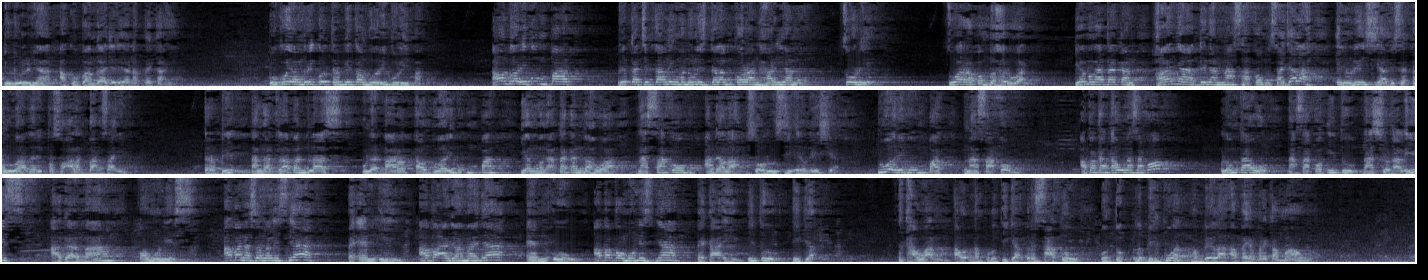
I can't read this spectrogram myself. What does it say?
Judulnya Aku Bangga Jadi Anak PKI. Buku yang berikut terbit tahun 2005. Tahun 2004 Ripka Ciptaning menulis dalam koran harian sore Suara Pembaharuan dia mengatakan hanya dengan Nasakom sajalah Indonesia bisa keluar dari persoalan bangsa ini. Terbit tanggal 18 bulan Maret tahun 2004 yang mengatakan bahwa Nasakom adalah solusi Indonesia. 2004 Nasakom. Apakah tahu Nasakom? Belum tahu. Nasakom itu nasionalis, agama, komunis. Apa nasionalisnya? PNI. Apa agamanya? NU. Apa komunisnya? PKI. Itu tiga sekawan tahun 63 bersatu untuk lebih kuat membela apa yang mereka mau.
